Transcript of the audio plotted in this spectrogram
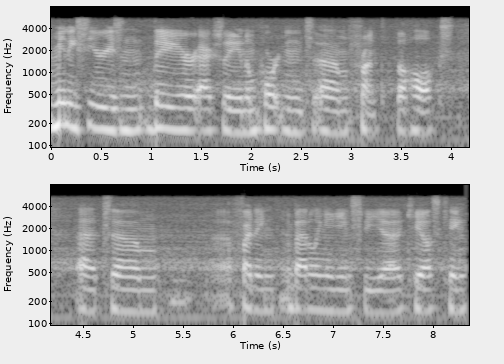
miniseries, and they are actually an important um, front, the Hulks, at um, uh, fighting and battling against the uh, Chaos King.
